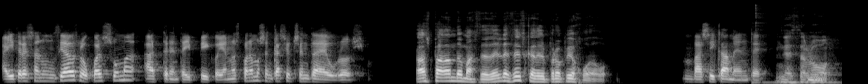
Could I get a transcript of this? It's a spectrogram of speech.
Hay tres anunciados, lo cual suma a 30 y pico. Ya nos ponemos en casi 80 euros, vas pagando más de DLCs que del propio juego. básicamente. Desde luego.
